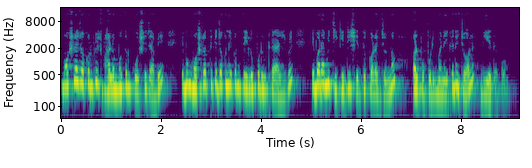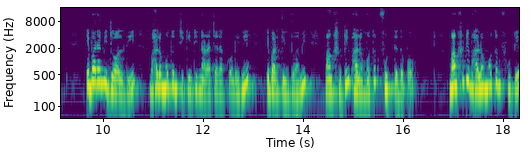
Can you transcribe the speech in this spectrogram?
মশলা যখন বেশ ভালো মতন কষে যাবে এবং মশলার থেকে যখন এরকম তেল উপরে উঠে আসবে, এবার আমি চিকেনটি সেদ্ধ করার জন্য অল্প পরিমাণে এখানে জল দিয়ে দেব। এবার আমি জল দিয়ে ভালো মতন চিকেনটি নাড়াচাড়া করে নিয়ে এবার কিন্তু আমি মাংসটি ভালো মতন ফুটতে দেবো। মাংসটি ভালো মতন ফুটে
